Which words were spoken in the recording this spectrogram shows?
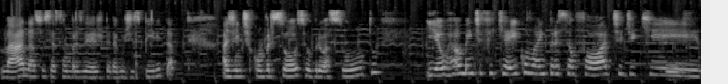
lá na Associação Brasileira de Pedagogia Espírita. A gente conversou sobre o assunto e eu realmente fiquei com uma impressão forte de que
